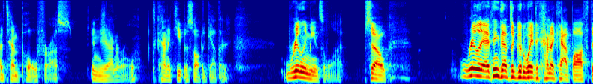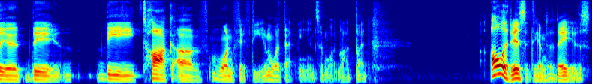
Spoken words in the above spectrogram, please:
a temp pole for us in general to kind of keep us all together really means a lot. So really I think that's a good way to kind of cap off the the the talk of 150 and what that means and whatnot. But all it is at the end of the day is,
